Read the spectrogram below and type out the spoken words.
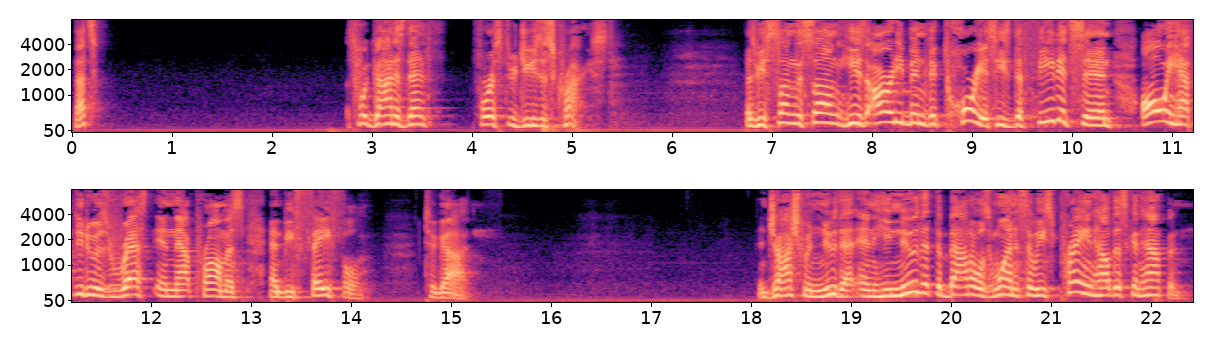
That's, that's what God has done for us through Jesus Christ. As we sung the song, He has already been victorious. He's defeated sin. All we have to do is rest in that promise and be faithful to God. And Joshua knew that, and he knew that the battle was won, and so he's praying how this can happen.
